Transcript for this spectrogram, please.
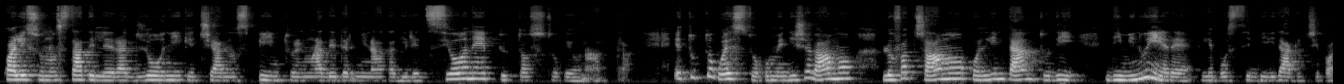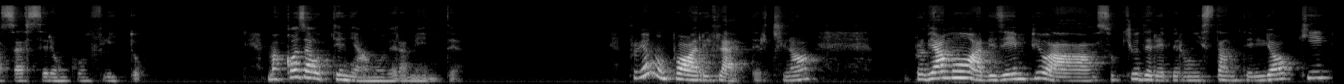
quali sono state le ragioni che ci hanno spinto in una determinata direzione piuttosto che un'altra. E tutto questo, come dicevamo, lo facciamo con l'intento di diminuire le possibilità che ci possa essere un conflitto. Ma cosa otteniamo veramente? Proviamo un po' a rifletterci, no? Proviamo ad esempio a socchiudere per un istante gli occhi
